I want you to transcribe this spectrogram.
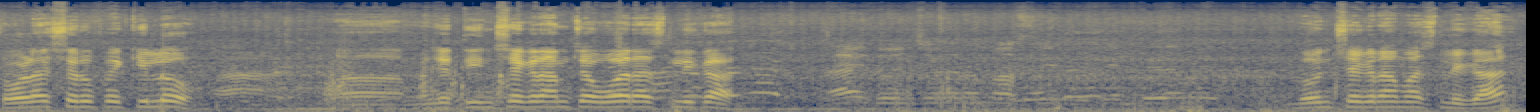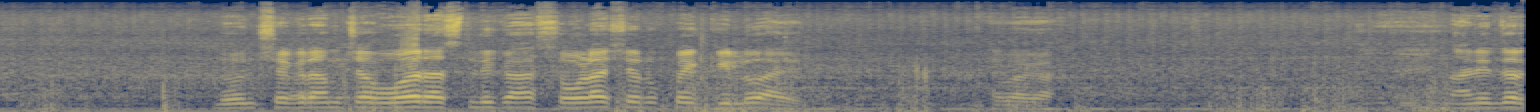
सोळाशे रुपये किलो. हा, म्हणजे तीनशे ग्रामच्या वर असली का? नाही दोनशे ग्राम असते दोनशे ग्राम असली का? दोनशे ग्रामच्या वर असली का? सोळाशे रुपये किलो आहे. हे बघा. आणि जर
